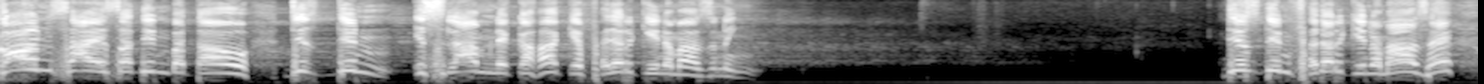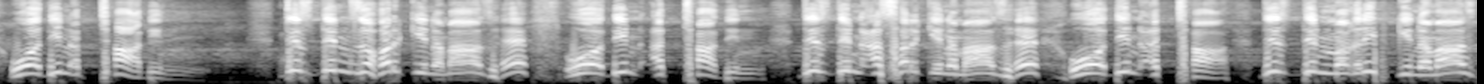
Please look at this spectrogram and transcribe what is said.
कौन सा ऐसा दिन बताओ जिस दिन इस्लाम ने कहा कि फजर की नमाज़ नहीं? जिस दिन फजर की नमाज़ है, वो दिन अच्छा दिन। जिस दिन जोहर की नमाज़ है, वो दिन अच्छा दिन। जिस दिन असर की नमाज़ है, वो दिन अच्छा। जिस दिन मगरिब की नमाज़,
